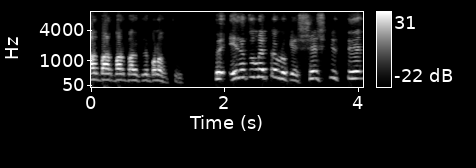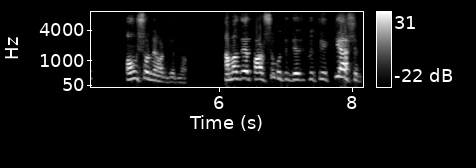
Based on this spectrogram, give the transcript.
বারবার বারবার করে বলা হচ্ছিল। তো এরকম একটা লোকের শেষকৃত্যে অংশ নেওয়ার জন্য আমাদের পার্শ্ববর্তী দেশগুলি থেকে কে আসেন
